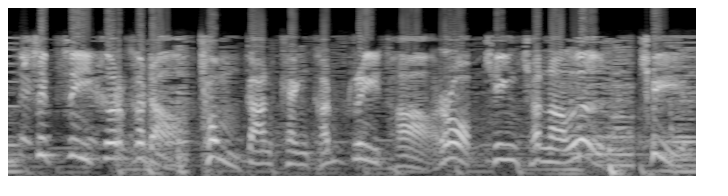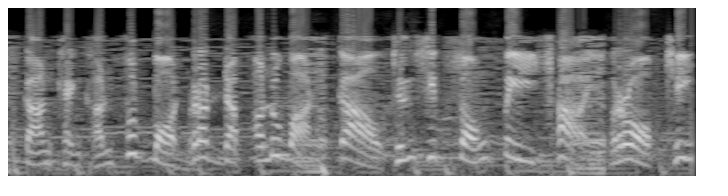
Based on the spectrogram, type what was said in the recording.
ๆ14 กรกฎาคมชมการแข่งขันกรีธารอบชิงชนะเลิศเชียร์การแข่งขันฟุตบอลระดับอนุบาล9ถึง 12ปีชาย รอบชิง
